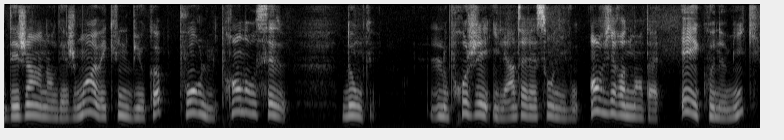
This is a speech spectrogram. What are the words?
déjà un engagement avec une biocop pour lui prendre ses œufs. Donc le projet il est intéressant au niveau environnemental et économique,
